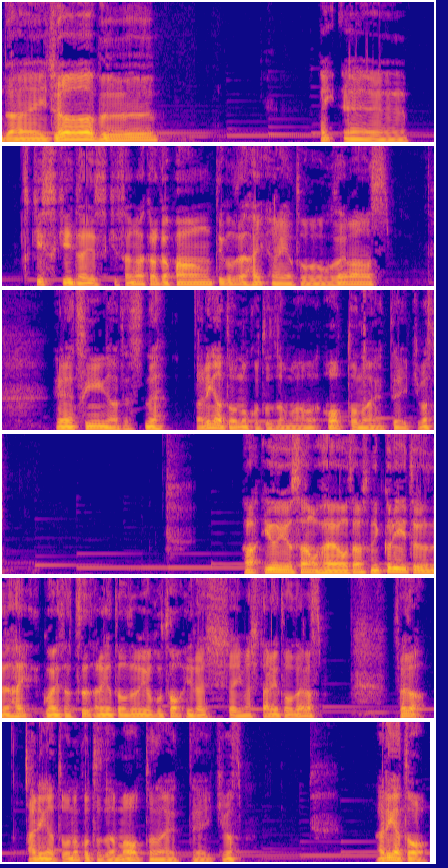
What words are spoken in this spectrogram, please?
大丈夫。はい、えー、好き好き大好きさんがカラカパーンということで、はい、ありがとうございます。えー、次がですね、ありがとうの言霊を唱えていきます。あ、ゆうゆうさんおはようございます。にっくりということで、はい、ご挨拶ありがとうございます。ようこそいらっしゃいました。ありがとうございます。それでは、ありがとうの言霊を唱えていきます。ありがと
